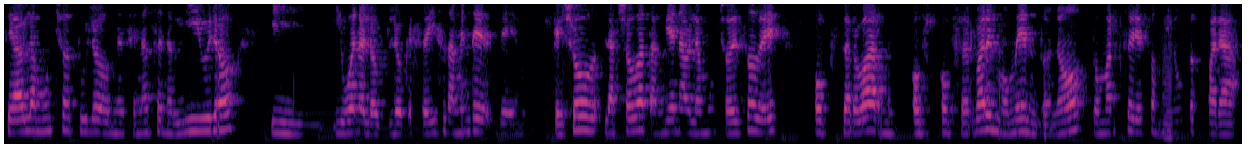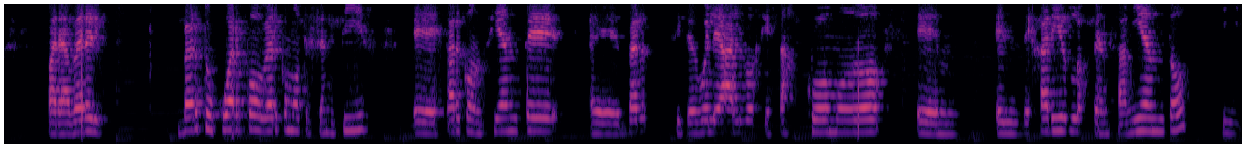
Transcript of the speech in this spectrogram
se habla mucho, tú lo mencionas en el libro, y, bueno, lo, que se dice también de, que yo, la yoga también habla mucho de eso, de observar, observar el momento, ¿no? Tomarse esos mm. minutos para, para ver, el, ver tu cuerpo, ver cómo te sentís, eh, estar consciente, eh, ver si te duele algo, si estás cómodo, em, el dejar ir los pensamientos y,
